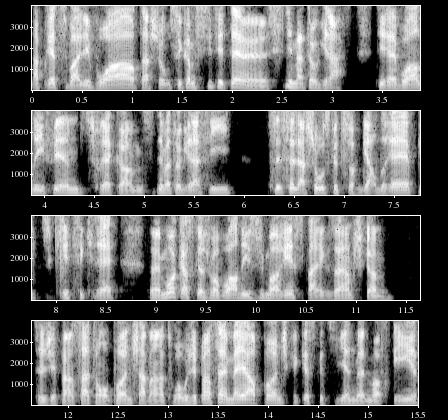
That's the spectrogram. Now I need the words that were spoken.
Après, tu vas aller voir ta chose. C'est comme si tu étais un cinématographe. Tu irais voir des films, tu ferais comme cinématographie. C'est la chose que tu regarderais puis que tu critiquerais. Mais moi, quand je vais voir des humoristes, par exemple, je suis comme j'ai pensé à ton punch avant toi, ou j'ai pensé à un meilleur punch que qu'est-ce que tu viens de m'offrir.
